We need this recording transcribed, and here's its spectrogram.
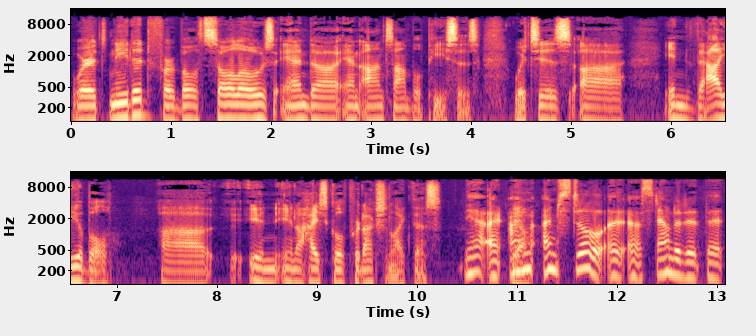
where it's needed for both solos and uh, and ensemble pieces, which is uh, invaluable uh, in in a high school production like this. Yeah, I, I'm Yeah. I'm still uh, astounded at that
